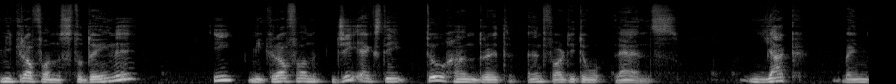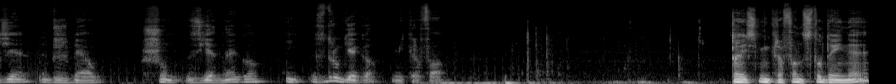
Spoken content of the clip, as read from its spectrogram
mikrofon studyjny i mikrofon GXD 242 Lens. Jak będzie brzmiał szum z jednego i z drugiego mikrofonu. To jest mikrofon studyjny.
